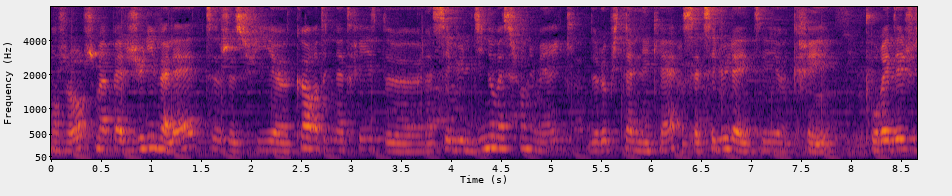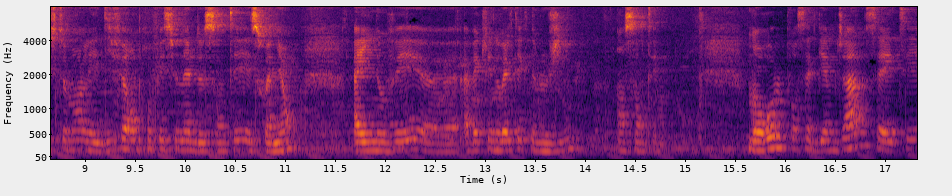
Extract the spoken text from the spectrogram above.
Bonjour, je m'appelle Julie Valette, je suis euh, coordinatrice de la cellule d'innovation numérique de l'hôpital Necker. Cette cellule a été euh, créée pour aider justement les différents professionnels de santé et soignants à innover euh, avec les nouvelles technologies en santé. Mon rôle pour cette Game Jam, ça a été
